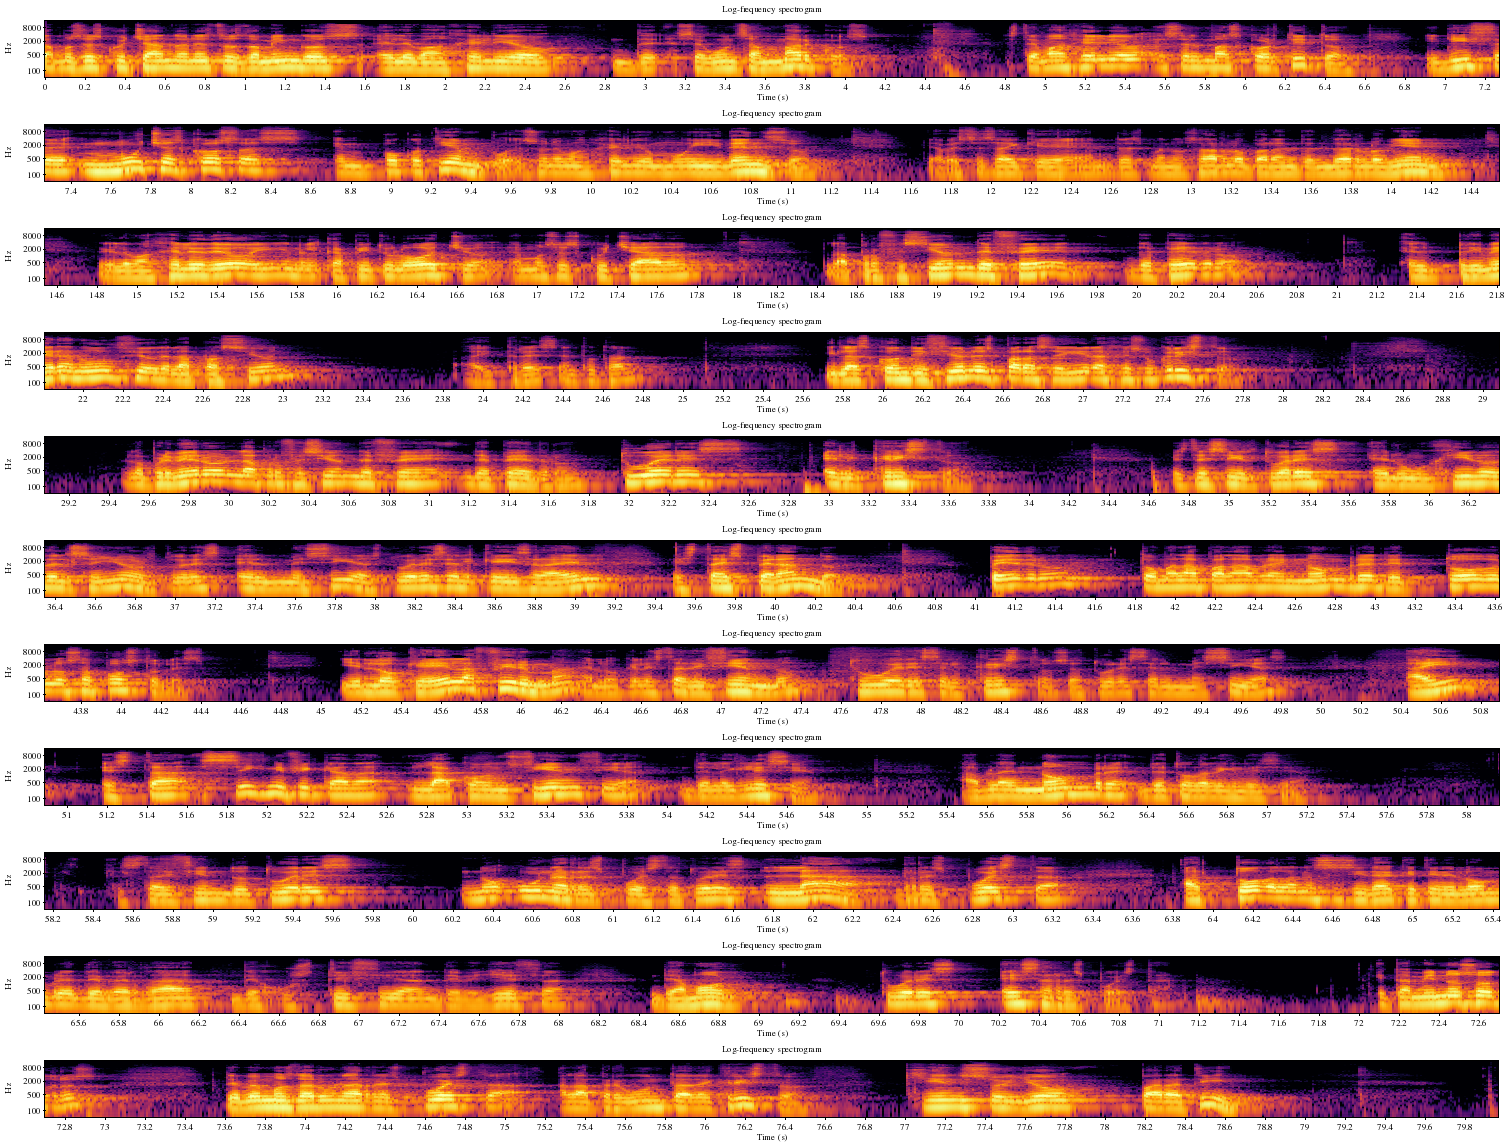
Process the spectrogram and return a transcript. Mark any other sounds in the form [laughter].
Estamos escuchando en estos domingos el Evangelio de, según San Marcos. Este Evangelio es el más cortito y dice muchas cosas en poco tiempo. Es un Evangelio muy denso y a veces hay que desmenuzarlo para entenderlo bien. El Evangelio de hoy, en el capítulo 8, hemos escuchado la profesión de fe de Pedro, el primer anuncio de la pasión, hay tres en total, y las condiciones para seguir a Jesucristo. Lo primero, la profesión de fe de Pedro. Tú eres el Cristo. Es decir, tú eres el ungido del Señor, tú eres el Mesías, tú eres el que Israel está esperando. Pedro toma la palabra en nombre de todos los apóstoles. Y en lo que él afirma, en lo que él está diciendo, tú eres el Cristo, o sea, tú eres el Mesías, ahí está significada la conciencia de la iglesia. Habla en nombre de toda la iglesia. Está diciendo, tú eres no una respuesta, tú eres la respuesta a toda la necesidad que tiene el hombre de verdad, de justicia, de belleza, de amor. Tú eres esa respuesta. Y también nosotros debemos dar una respuesta a la pregunta de Cristo, ¿quién soy yo para ti?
